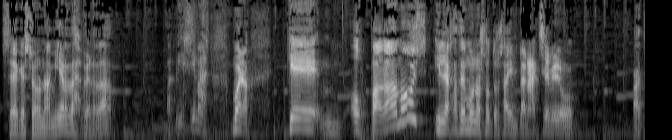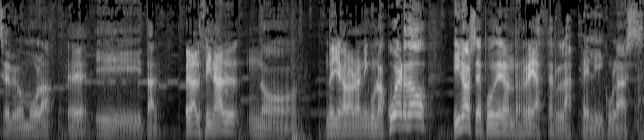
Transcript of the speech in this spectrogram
Sé que son una mierda, es verdad. Papísimas. Bueno, que os pagamos y las hacemos nosotros ahí, en plan HBO. HBO mola, ¿eh? Y tal. Pero al final no, no llegaron a ningún acuerdo y no se pudieron rehacer las películas.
